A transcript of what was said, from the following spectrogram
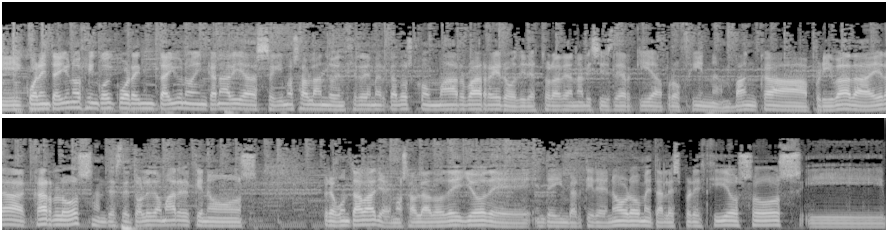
Y 41, 5 y 41 en Canarias. Seguimos hablando en cierre de mercados con Mar Barrero, directora de análisis de Arquía Profin, banca privada. Era Carlos, desde Toledo Mar, el que nos preguntaba, ya hemos hablado de ello, de, invertir en oro, metales preciosos y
